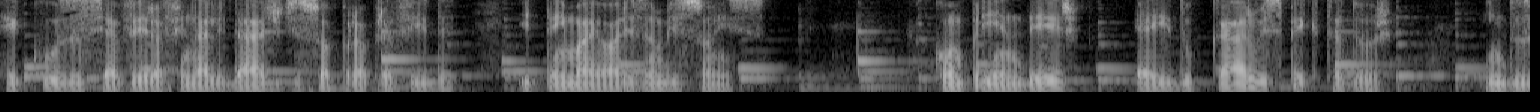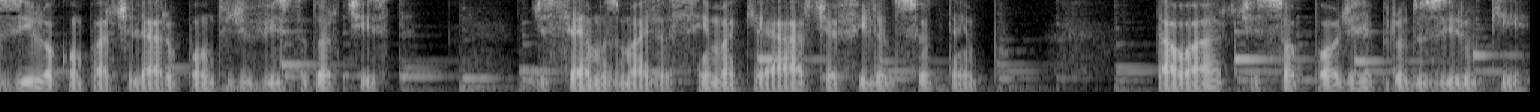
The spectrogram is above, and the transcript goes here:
recusa-se a ver a finalidade de sua própria vida e tem maiores ambições. Compreender é educar o espectador, induzi-lo a compartilhar o ponto de vista do artista. Dissemos mais acima que a arte é filha do seu tempo. Tal arte só pode reproduzir o que,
